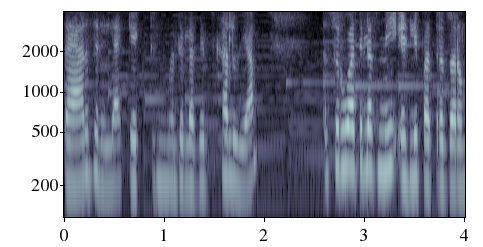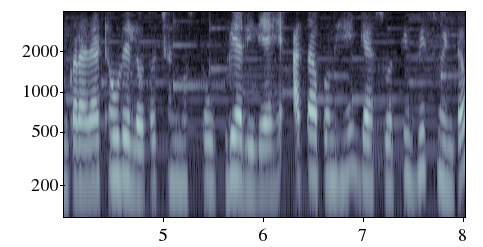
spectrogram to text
तयार झालेलं आहे. केक टिनमध्ये लगेच घालूया. सुरुवातीलाच मी इडली पात्र गरम करायला ठेवलेलं होतं. छान मस्त उकडी आलेली आहे. आता आपण हे गॅसवरती वीस मिनटं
